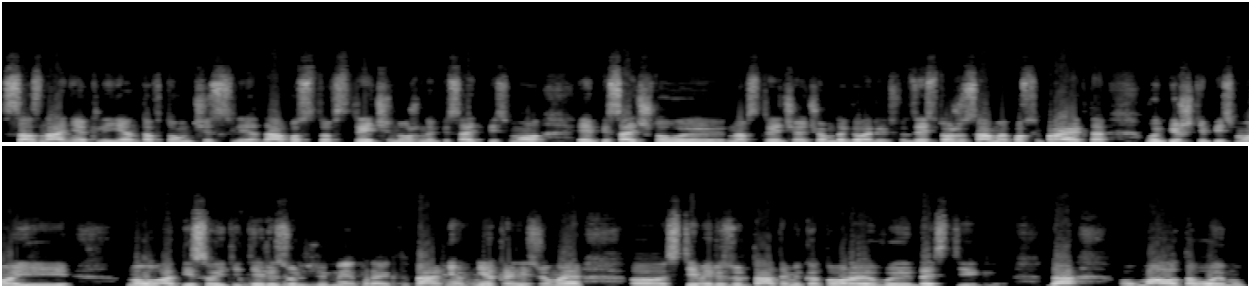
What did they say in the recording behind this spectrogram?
сознания клиента в том числе. Да? После встречи нужно написать письмо и описать, что вы на встрече о чем договорились. Вот здесь то же самое. После проекта вы пишете письмо и ну, описываете те результаты. Резюме проекта. Да, не, некое резюме э, с теми результатами, которые вы достигли. Да, мало того, ему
